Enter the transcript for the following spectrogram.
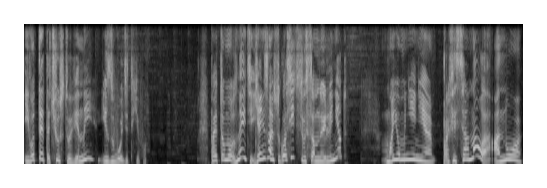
и вот это чувство вины изводит его. Поэтому, знаете, я не знаю, согласитесь вы со мной или нет, мое мнение профессионала, оно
